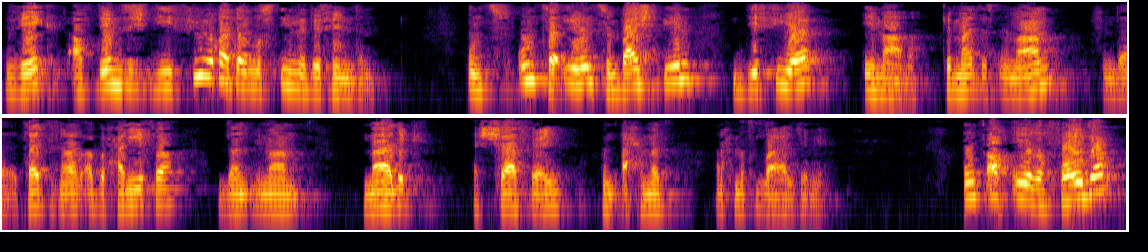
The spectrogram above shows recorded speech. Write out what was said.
Weg, auf dem sich die Führer der Muslime befinden. Und unter ihnen zum Beispiel die vier Imame. Gemeint ist Imam von der Zeit von Abu Hanifa, dann Imam Malik, Al-Shafi'i und Ahmad, rahmatullah al-Jami'. Und auch ihre Folger,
